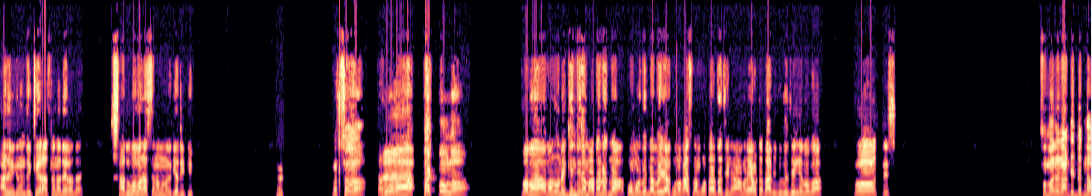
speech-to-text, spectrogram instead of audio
আর এখান থেকে খের আসছে না দেখা যায়। সাধু বাবার আসছে না মনে হয় দিয়া দিতি। বুঝছ সাধু বাবা! হট মৌলা বাবা আমার অনেকদিন ধরে মাথা বেদনা কোমর বেদনা লইয়া কোনো কাজ কাম করতে পারতাছি না। আমার একটা দাবি দুবে দিন না বাবা। বস তোমার রাডিত বেদ না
